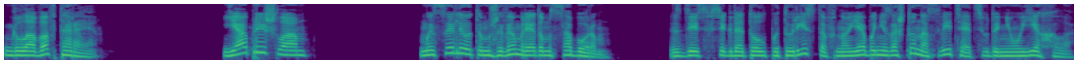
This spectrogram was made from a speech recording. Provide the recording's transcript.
Глава вторая. Я пришла. Мы с Элиотом живем рядом с собором. Здесь всегда толпы туристов, но я бы ни за что на свете отсюда не уехала.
